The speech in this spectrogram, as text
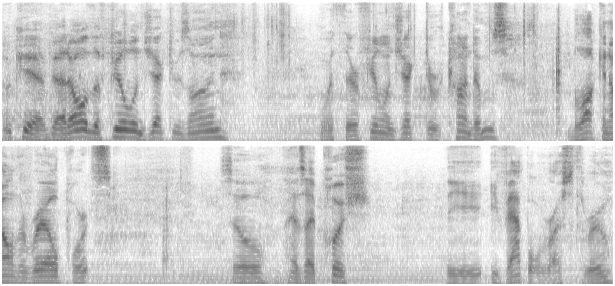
Okay, I've got all the fuel injectors on with their fuel injector condoms blocking all the rail ports. So as I push the Evapo-Rust through,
